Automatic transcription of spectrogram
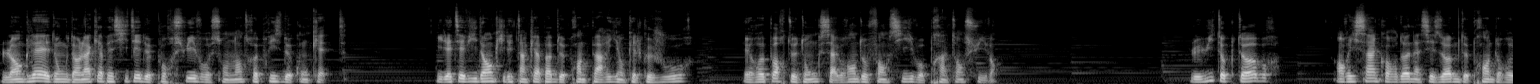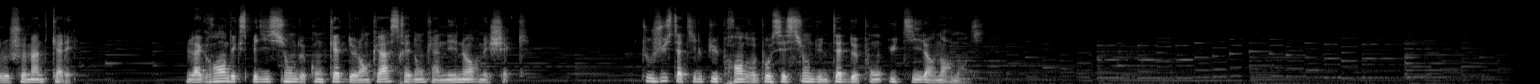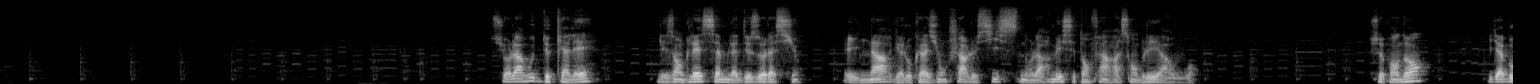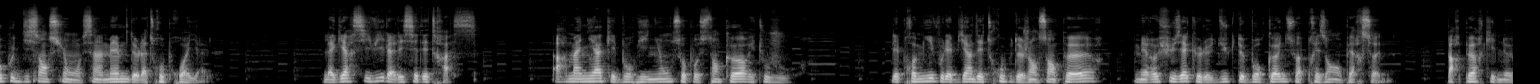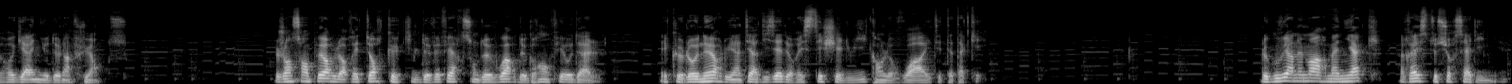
L'Anglais est donc dans l'incapacité de poursuivre son entreprise de conquête. Il est évident qu'il est incapable de prendre Paris en quelques jours, et reporte donc sa grande offensive au printemps suivant. Le 8 octobre, Henri V ordonne à ses hommes de prendre le chemin de Calais. La grande expédition de conquête de Lancastre est donc un énorme échec. Tout juste a-t-il pu prendre possession d'une tête de pont utile en Normandie. Sur la route de Calais, les Anglais sèment la désolation, et ils narguent à l'occasion Charles VI dont l'armée s'est enfin rassemblée à Rouen. Cependant, il y a beaucoup de dissensions au sein même de la troupe royale. La guerre civile a laissé des traces. Armagnac et Bourguignon s'opposent encore et toujours. Les premiers voulaient bien des troupes de gens sans peur, mais refusaient que le duc de Bourgogne soit présent en personne, par peur qu'il ne regagne de l'influence. Jean sans peur leur rétorque qu'il devait faire son devoir de grand féodal, et que l'honneur lui interdisait de rester chez lui quand le roi était attaqué. Le gouvernement armagnac reste sur sa ligne,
